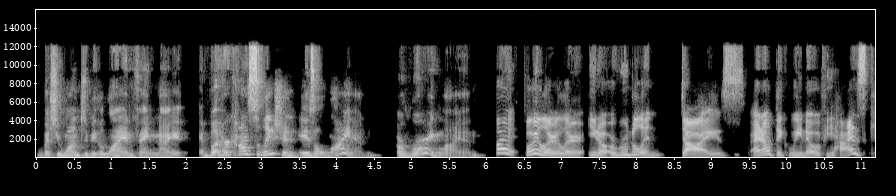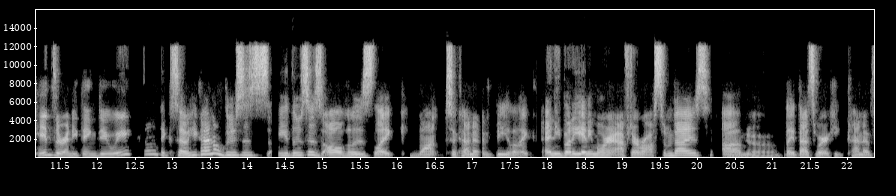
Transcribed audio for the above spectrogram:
but she wanted to be the Lion Fang Knight. But her constellation is a lion, a roaring lion. But spoiler alert, you know, Arundel dies. I don't think we know if he has kids or anything, do we? I don't think so. He kind of loses he loses all of his like want to kind of be like anybody anymore after Rostam dies. Oh, Um yeah. like that's where he kind of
